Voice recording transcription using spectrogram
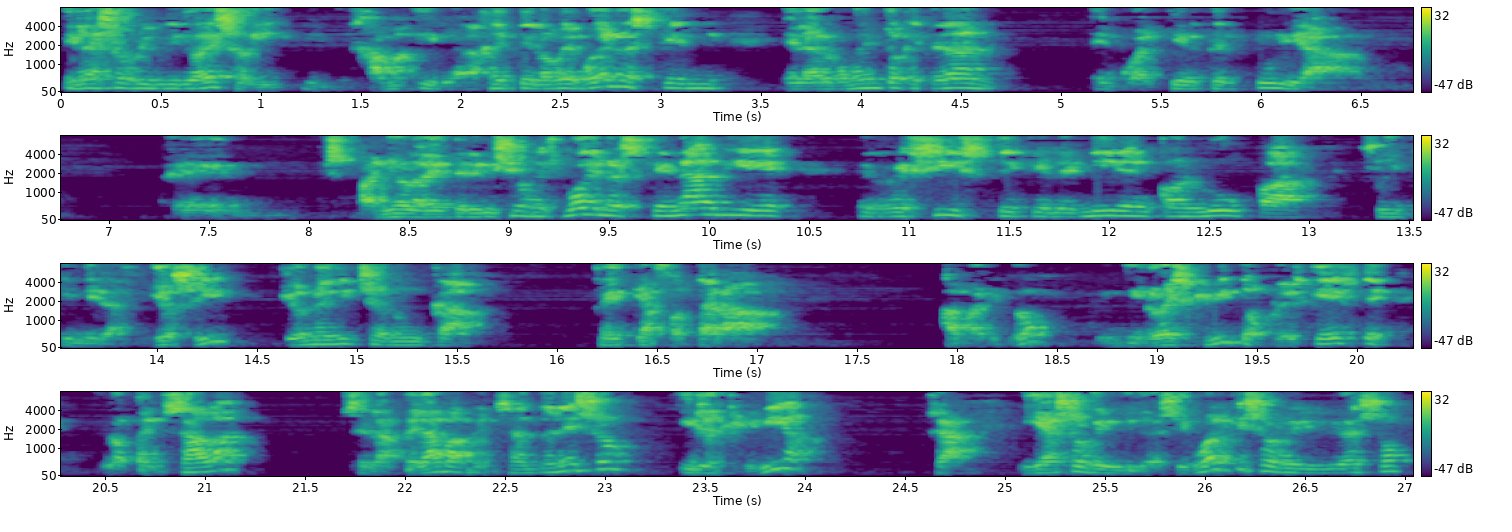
él ha sobrevivido a eso y, jamás, y la gente lo ve. Bueno, es que el argumento que te dan en cualquier tertulia eh, española de televisión es, bueno, es que nadie resiste que le miren con lupa su intimidad. Yo sí, yo no he dicho nunca que hay que azotar a, a Mariló, ni lo he escrito, pero es que este lo pensaba, se la pelaba pensando en eso y lo escribía. Sea, y ha sobrevivido eso. Igual que sobrevivió eso,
